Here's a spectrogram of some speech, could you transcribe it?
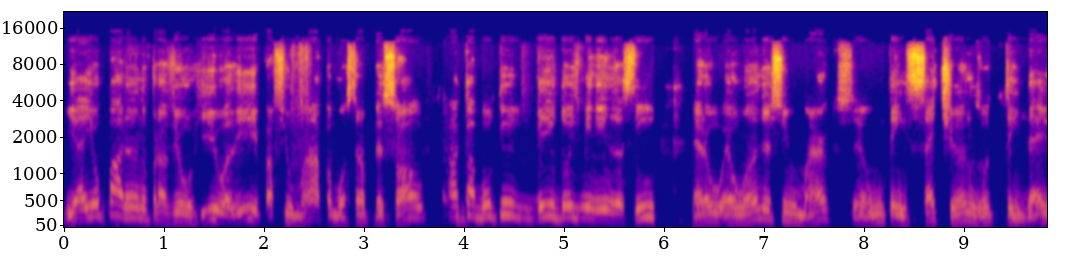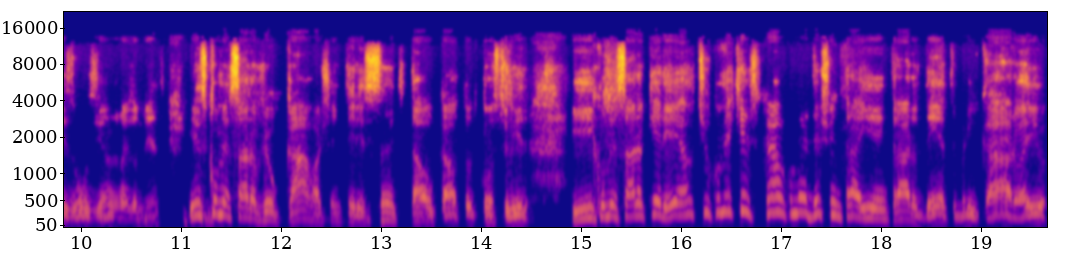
E aí eu parando para ver o rio ali, para filmar, para mostrar pro pessoal, acabou que veio dois meninos assim, era o, é o Anderson e o Marcos, é, um tem sete anos, outro tem dez, onze anos mais ou menos. E eles começaram a ver o carro, achar interessante e tal, o carro todo construído, e começaram a querer, oh, tio, como é que é esse carro? Como é? Deixa eu entrar aí, entraram dentro, brincaram, aí eu,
